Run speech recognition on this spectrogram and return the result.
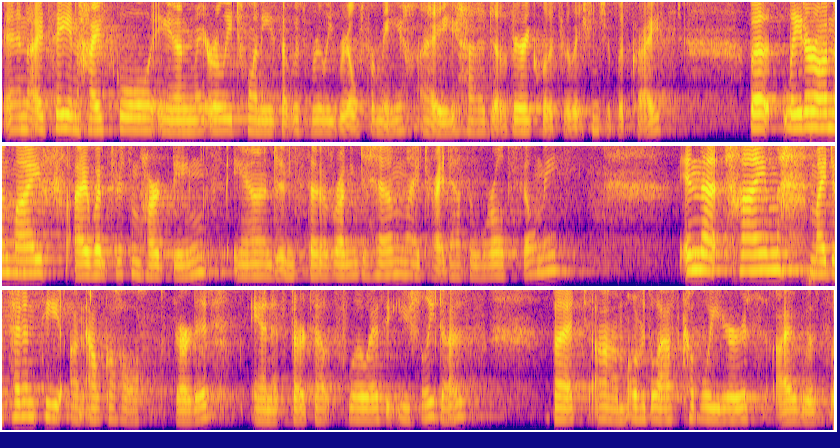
And I'd say in high school and my early 20s, that was really real for me. I had a very close relationship with Christ. But later on in life, I went through some hard things, and instead of running to Him, I tried to have the world fill me. In that time, my dependency on alcohol started, and it starts out slow as it usually does. But um, over the last couple years, I was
